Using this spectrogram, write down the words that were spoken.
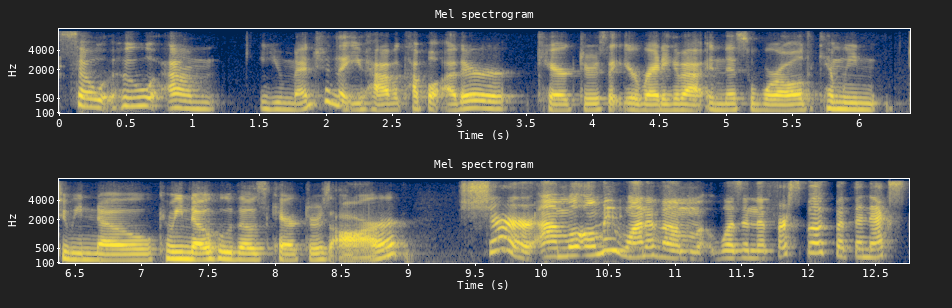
So, who, um, you mentioned that you have a couple other characters that you're writing about in this world. Can we, do we know, can we know who those characters are? Sure. Um, well, only one of them was in the first book, but the next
